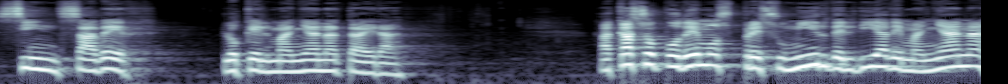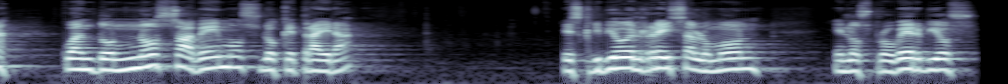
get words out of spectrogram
sin saber lo que el mañana traerá. ¿Acaso podemos presumir del día de mañana cuando no sabemos lo que traerá? Escribió el rey Salomón en los Proverbios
